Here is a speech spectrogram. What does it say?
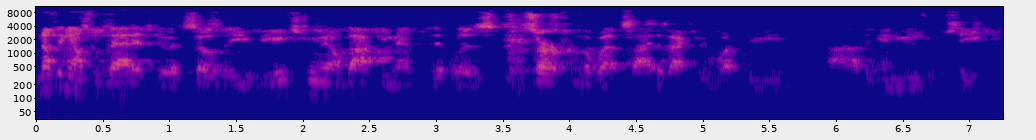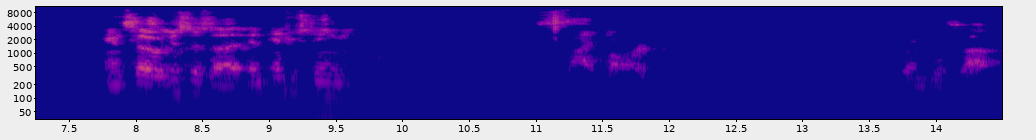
nothing else was added to it, so the, the HTML document that was served from the website is actually what the, uh, the end user received. And so just as a, an interesting sidebar, bring this up.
